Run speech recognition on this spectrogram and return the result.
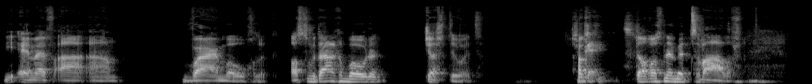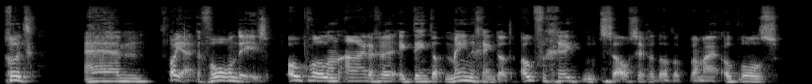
die MFA aan waar mogelijk. Als het wordt aangeboden, just do it. Oké, dat was nummer 12. Goed. Um, oh ja, de volgende is ook wel een aardige. Ik denk dat menigeen dat ook vergeet. Ik moet zelf zeggen dat dat bij mij ook wel eens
